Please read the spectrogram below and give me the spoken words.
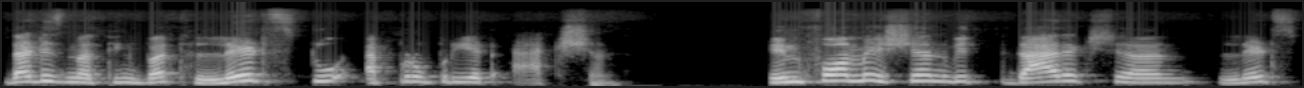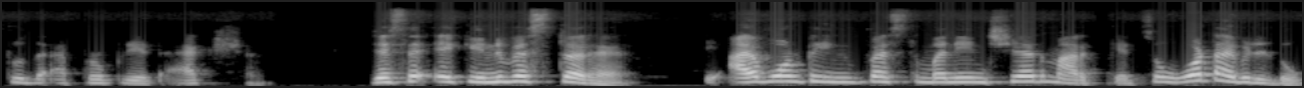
that is nothing but leads to appropriate action information with direction leads to the appropriate action जैसे एक इन्वेस्टर है I want to invest money in share market so what I will do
